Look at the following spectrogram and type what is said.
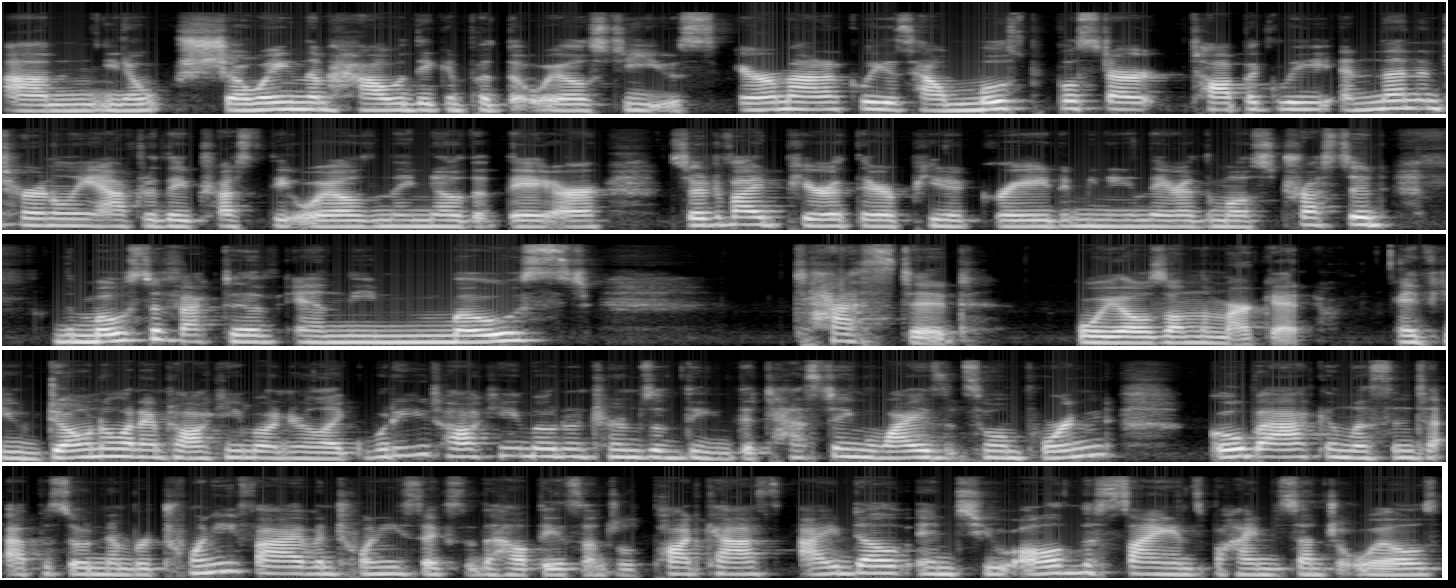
um, you know, showing them how they can put the oils to use. Aromatically is how most people start topically and then internally after they've trusted the oils and they know that they are certified pure therapeutic grade, meaning they are the most trusted the most effective and the most tested oils on the market. If you don't know what I'm talking about and you're like, what are you talking about in terms of the, the testing? Why is it so important? Go back and listen to episode number 25 and 26 of the Healthy Essentials podcast. I delve into all of the science behind essential oils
